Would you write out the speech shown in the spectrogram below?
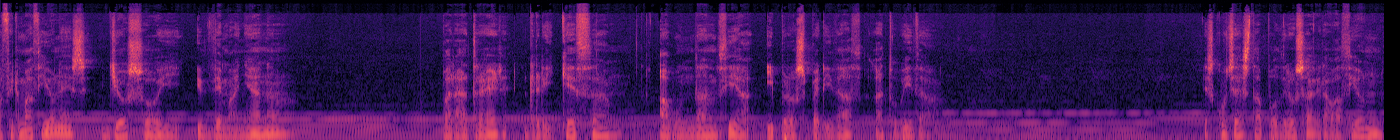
Afirmaciones yo soy de mañana para atraer riqueza, abundancia y prosperidad a tu vida. Escucha esta poderosa grabación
